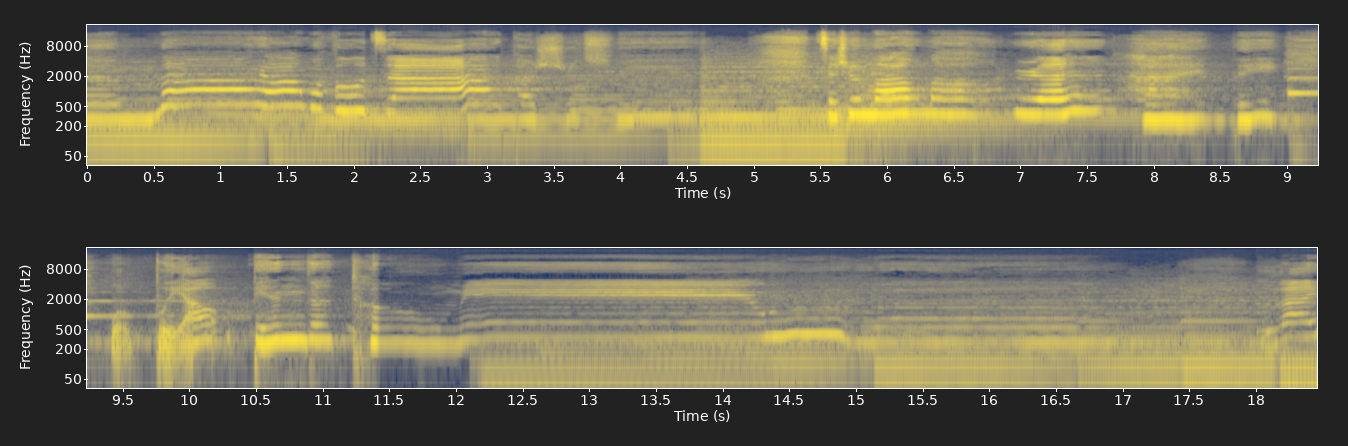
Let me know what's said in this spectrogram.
怎么让我不再害怕失去在这茫茫人海里我不要变得透明。来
